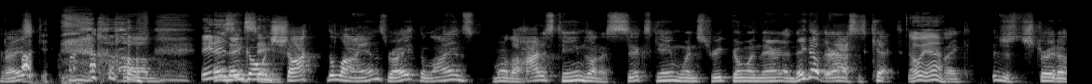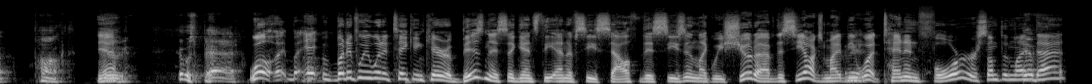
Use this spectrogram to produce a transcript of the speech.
right? Um, It and is they insane. go and shock the Lions, right? The Lions, one of the hottest teams on a six game win streak, go in there and they got their asses kicked. oh yeah. Like they're just straight up punked. Yeah. Dude, it was bad. Well, uh, but, it- but if we would have taken care of business against the NFC South this season, like we should have, the Seahawks might be what ten and four or something like If- that.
